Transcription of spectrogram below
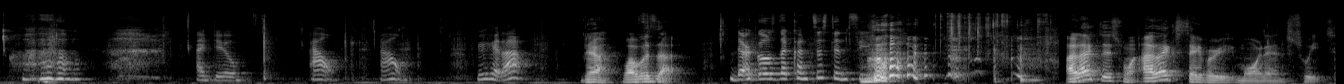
I do. Ow. Ow. You hear that? Yeah, what was that? There goes the consistency. I like this one. I like savory more than sweet.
